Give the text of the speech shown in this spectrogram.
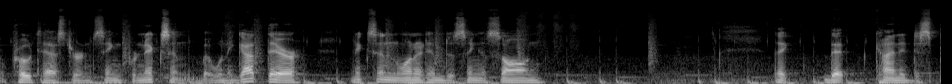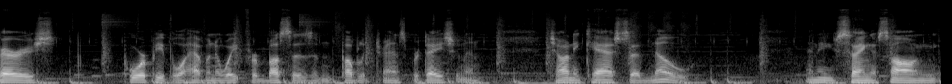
a protester and sing for Nixon. But when he got there, Nixon wanted him to sing a song that that kind of disparaged poor people having to wait for buses and public transportation. And Johnny Cash said no. And he sang a song,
